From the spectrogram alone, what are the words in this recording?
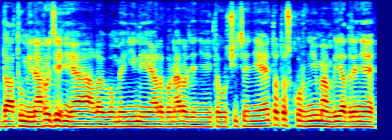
dátumy narodenia, alebo meniny, alebo narodeniny, to určite nie. Toto skôr vnímam vyjadrenie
